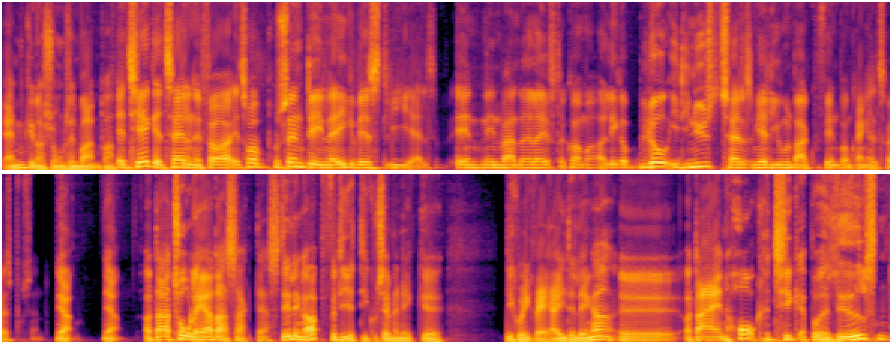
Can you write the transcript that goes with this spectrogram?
anden generations indvandrere. Jeg tjekkede tallene for, jeg tror procentdelen af ikke-vestlige, altså enten indvandrere eller efterkommere, og ligger lå i de nyeste tal, som jeg lige bare kunne finde på omkring 50 procent. Ja, ja. Og der er to lærere, der har sagt deres stilling op, fordi at de kunne simpelthen ikke, øh, de kunne ikke være i det længere. Øh, og der er en hård kritik af både ledelsen,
